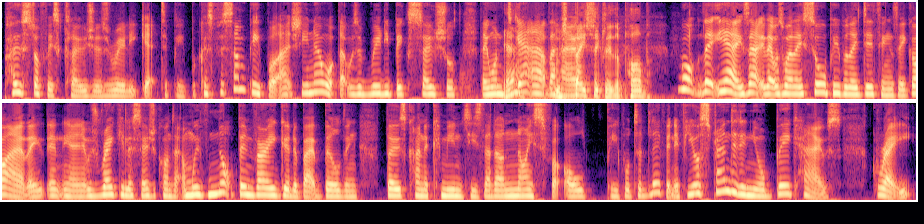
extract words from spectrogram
post office closures really get to people because for some people, actually, you know what? That was a really big social. They wanted yeah, to get out of the it was house. Basically, the pub. Well, they, yeah, exactly. That was where they saw people, they did things, they got out, they, and, you know, it was regular social contact. And we've not been very good about building those kind of communities that are nice for old people to live in. If you're stranded in your big house, great,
